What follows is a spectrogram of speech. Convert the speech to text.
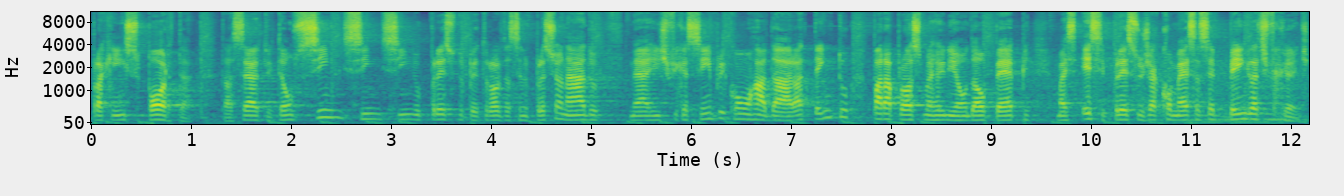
para quem exporta, tá certo? Então, sim, sim, sim, o preço do petróleo está sendo pressionado, né? A gente fica sempre com o radar atento para a próxima reunião da OPEP, mas esse preço já começa a ser bem gratificante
